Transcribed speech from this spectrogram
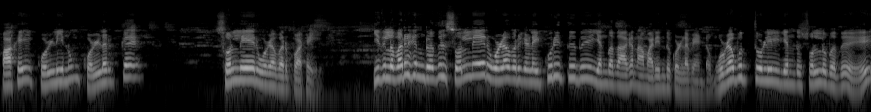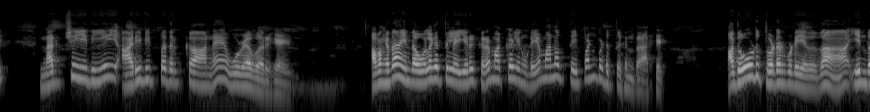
பகை கொள்ளினும் கொள்ளற்க சொல்லேர் உழவர் பகை. இதில் வருகின்றது சொல்லேர் உழவர்களை குறித்தது என்பதாக நாம் அறிந்து கொள்ள வேண்டும். உழவுத் தொழில் என்று சொல்லுவது நற்செய்தியை அறிவிப்பதற்கான உழவர்கள். அவங்க தான் இந்த உலகத்தில் இருக்கிற மக்களினுடைய மனத்தை பண்படுத்துகின்றார்கள். அதோடு தொடர்புடையது தான் இந்த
